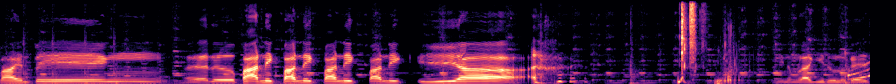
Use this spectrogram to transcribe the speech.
Ngapain ping? Aduh, panik, panik, panik, panik. Iya. Minum lagi dulu guys.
